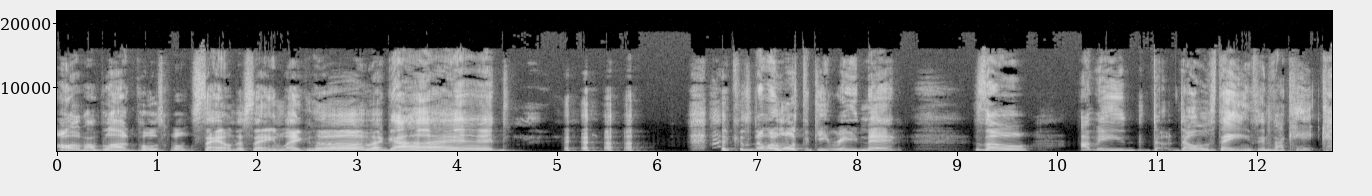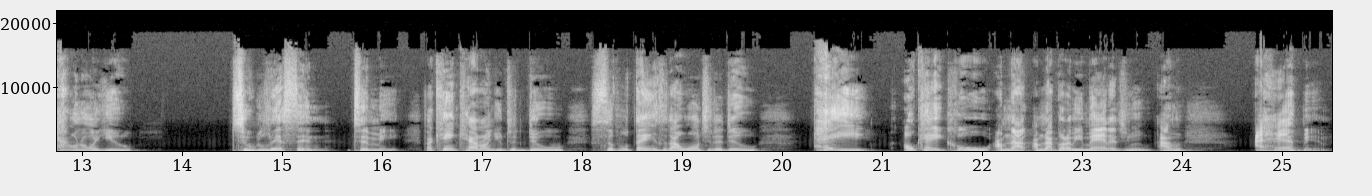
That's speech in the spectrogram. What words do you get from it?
all of my blog posts won't sound the same, like, oh my God. Because no one wants to keep reading that. So, I mean, th- those things. And if I can't count on you to listen to me, if I can't count on you to do simple things that I want you to do, hey, okay, cool. I'm not, I'm not going to be mad at you. I'm, I have been,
